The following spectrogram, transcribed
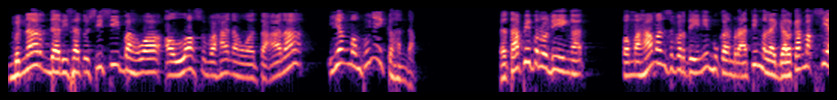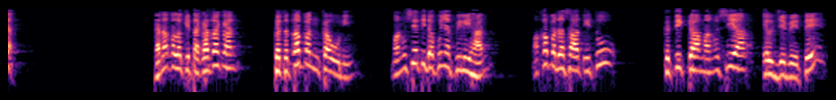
benar dari satu sisi bahwa Allah Subhanahu wa taala yang mempunyai kehendak. Tetapi perlu diingat, pemahaman seperti ini bukan berarti melegalkan maksiat. Karena kalau kita katakan ketetapan kauni, manusia tidak punya pilihan, maka pada saat itu ketika manusia LGBT,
